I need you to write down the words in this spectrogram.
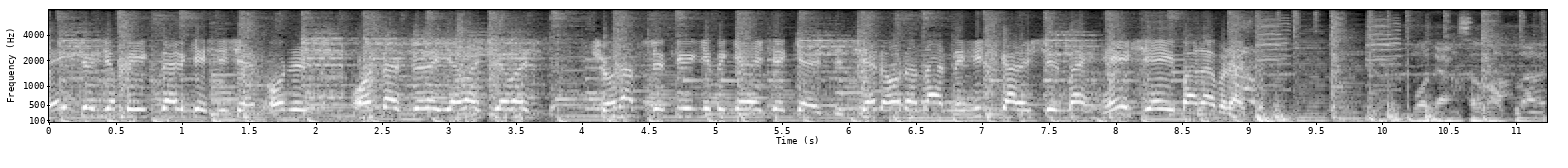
Ben önce bıyıklar keseceğim. Onun, ondan sonra yavaş yavaş çorap söküğü gibi gelecek gelsin. Sen oralarını hiç karıştırma. Her şeyi bana bırak. Modern Sabahlar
